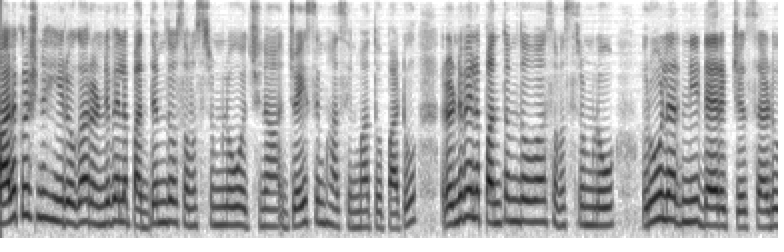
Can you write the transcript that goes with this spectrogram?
బాలకృష్ణ హీరోగా రెండు వేల పద్దెనిమిదవ సంవత్సరంలో వచ్చిన జయసింహ సినిమాతో పాటు రెండు వేల పంతొమ్మిదవ సంవత్సరంలో రూలర్ని డైరెక్ట్ చేశాడు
